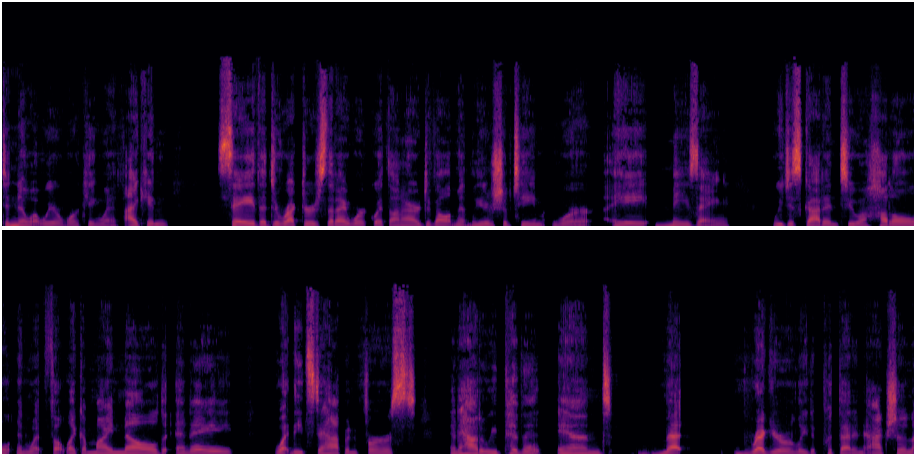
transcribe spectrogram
didn't know what we were working with. I can say the directors that I work with on our development leadership team were amazing. We just got into a huddle and what felt like a mind meld and a what needs to happen first and how do we pivot and met regularly to put that in action.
